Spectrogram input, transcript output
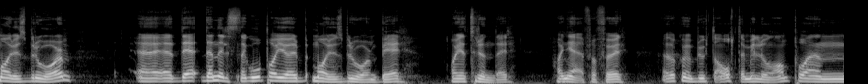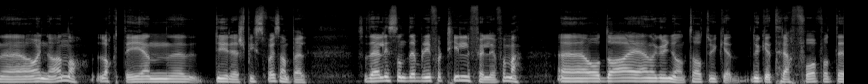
Marius Broholm eh, det, det Nelson er god på, å gjøre Marius Broholm bedre. Han er trønder. Han er fra før. Eh, da kan du bruke de åtte millionene på en uh, annen en. da. Lagt det i en uh, dyrere spiss, f.eks. Så det, liksom, det blir for tilfeldig for meg. Uh, og da er en av grunnene til at du ikke, du ikke treffer òg, for at det,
